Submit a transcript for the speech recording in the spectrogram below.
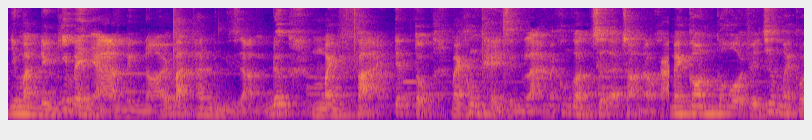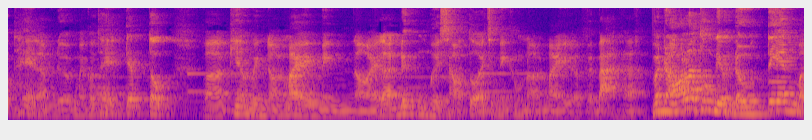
Nhưng mà đến khi về nhà, mình nói bản thân mình rằng, đức, mày phải tiếp tục, mày không thể dừng lại, mày không còn sự lựa chọn nào khác. Mày còn cơ hội phía trước, mày có thể làm được, mày có thể tiếp tục. Và khi mà mình nói mày, mình nói là, đức 16 tuổi chứ mình không nói mày là với bạn ha. Và đó là thông điệp đầu tiên mà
